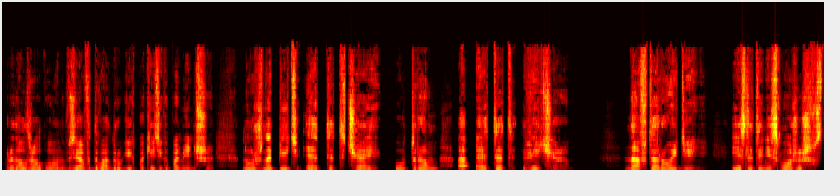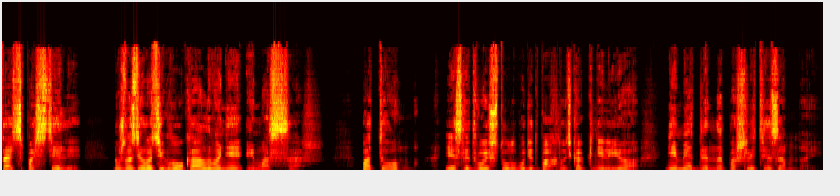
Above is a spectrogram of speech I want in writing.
продолжал он, взяв два других пакетика поменьше, нужно пить этот чай утром, а этот вечером. На второй день, если ты не сможешь встать с постели, нужно сделать иглоукалывание и массаж. Потом, если твой стул будет пахнуть как гнилье, немедленно пошлите за мной.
